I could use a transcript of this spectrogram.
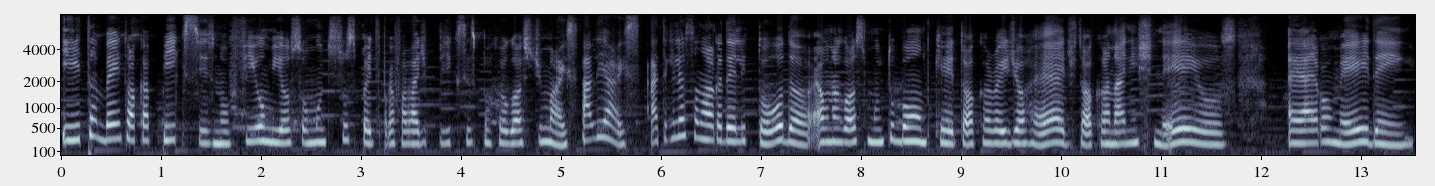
E também toca Pixies no filme, eu sou muito suspeito para falar de Pixies porque eu gosto demais. Aliás, a trilha sonora dele toda é um negócio muito bom, porque toca Radiohead, toca Nine Inch Nails, é, Iron Maiden,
